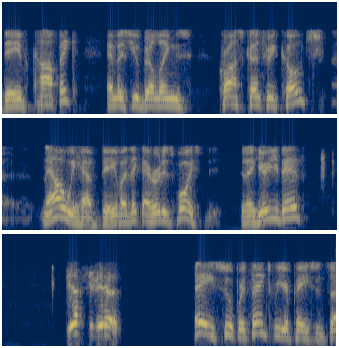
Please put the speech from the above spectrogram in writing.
Dave Coppock, MSU Billings cross country coach. Uh, now we have Dave. I think I heard his voice. Did I hear you, Dave? Yes, you did. Hey, super. Thanks for your patience. Uh,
